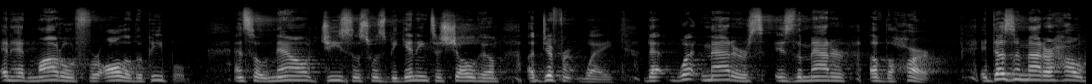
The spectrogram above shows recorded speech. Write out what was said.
and had modeled for all of the people. And so now Jesus was beginning to show them a different way that what matters is the matter of the heart. It doesn't matter how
